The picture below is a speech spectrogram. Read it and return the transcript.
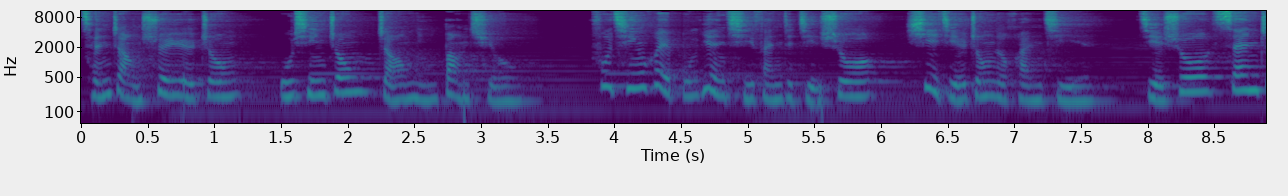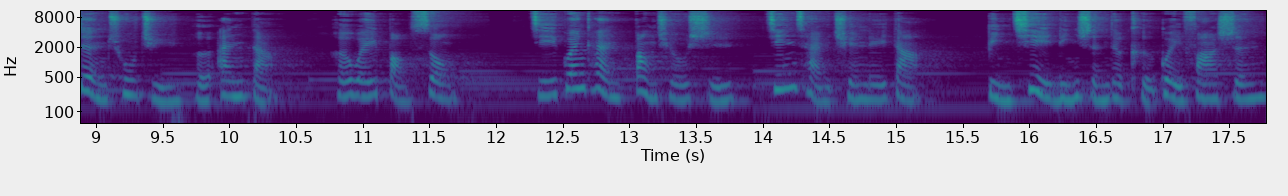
成长岁月中无形中着迷棒球。父亲会不厌其烦的解说细节中的环节，解说三振出局和安打，何为保送，及观看棒球时精彩全垒打、屏气凝神的可贵发生，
